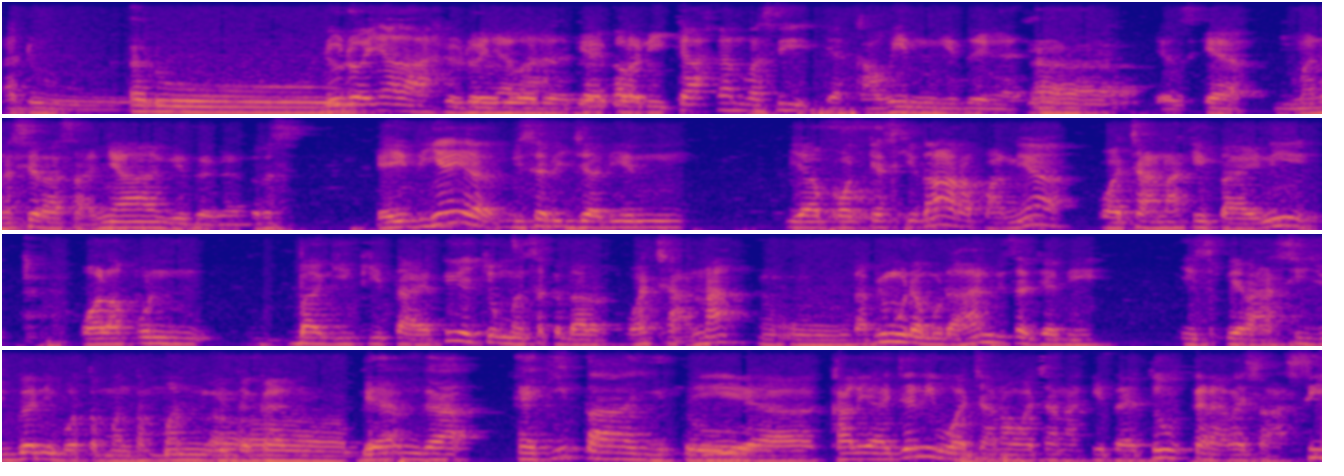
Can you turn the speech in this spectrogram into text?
Aduh. Aduh. dua-duanya lah dua-duanya lah. Kayak kalau nikah kan pasti ya kawin gitu ya nggak sih? Ah, ya kayak gimana sih rasanya gitu kan. Terus ya intinya ya bisa dijadiin ya podcast kita harapannya wacana kita ini walaupun bagi kita itu ya cuma sekedar wacana mm-mm. tapi mudah-mudahan bisa jadi inspirasi juga nih buat teman-teman gitu kan. Oh, biar nggak kayak kita gitu. iya kali aja nih wacana-wacana kita itu terrealisasi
